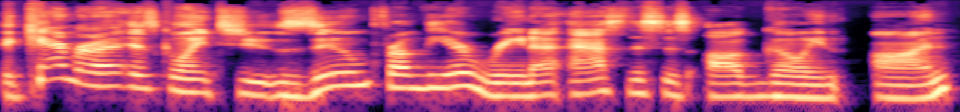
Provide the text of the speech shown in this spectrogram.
The camera is going to zoom from the arena as this is all going on.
